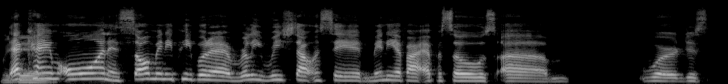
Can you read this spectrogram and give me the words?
We that did. came on and so many people that really reached out and said many of our episodes um were just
